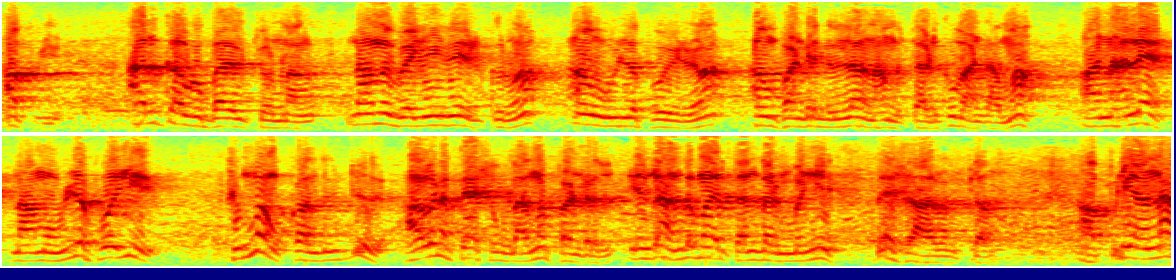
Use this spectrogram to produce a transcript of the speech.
அப்படி. அதுக்கு அவங்க பதில் சொன்னாங்க. நாம வெளியவே இருக்கிறோம். அவன் உள்ள போயிடுறான். அவன் பண்றதெல்லாம் நாம தடுக்க வேண்டாமா? அதனால நாம உள்ள போய் சும்மா உட்காந்துக்கிட்டு அவனை பேச விடாம பண்றது. என்று அந்த மாதிரி தந்தரம் பண்ணி பேச ஆரம்பித்தான் அப்படியானா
